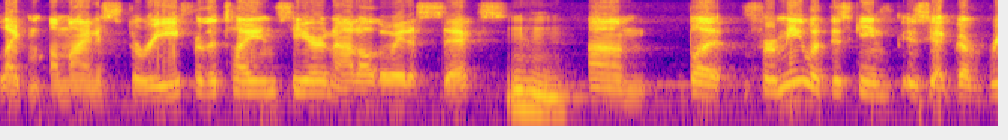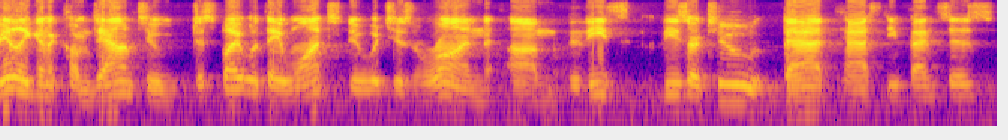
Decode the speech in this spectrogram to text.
like a minus three for the Titans here, not all the way to 6 Mm-hmm. Um, but for me, what this game is really going to come down to, despite what they want to do, which is run, um, these these are two bad pass defenses,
